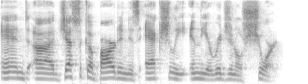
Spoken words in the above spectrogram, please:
and uh, Jessica Barden is actually in the original short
